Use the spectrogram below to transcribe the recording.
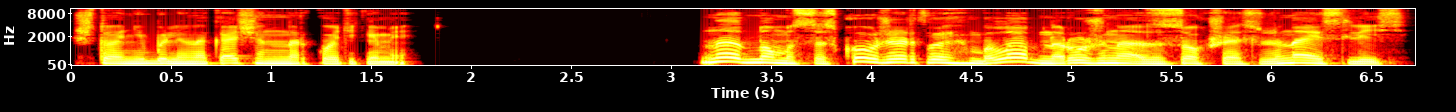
что они были накачаны наркотиками. На одном из сосков жертвы была обнаружена засохшая слюна и слизь.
